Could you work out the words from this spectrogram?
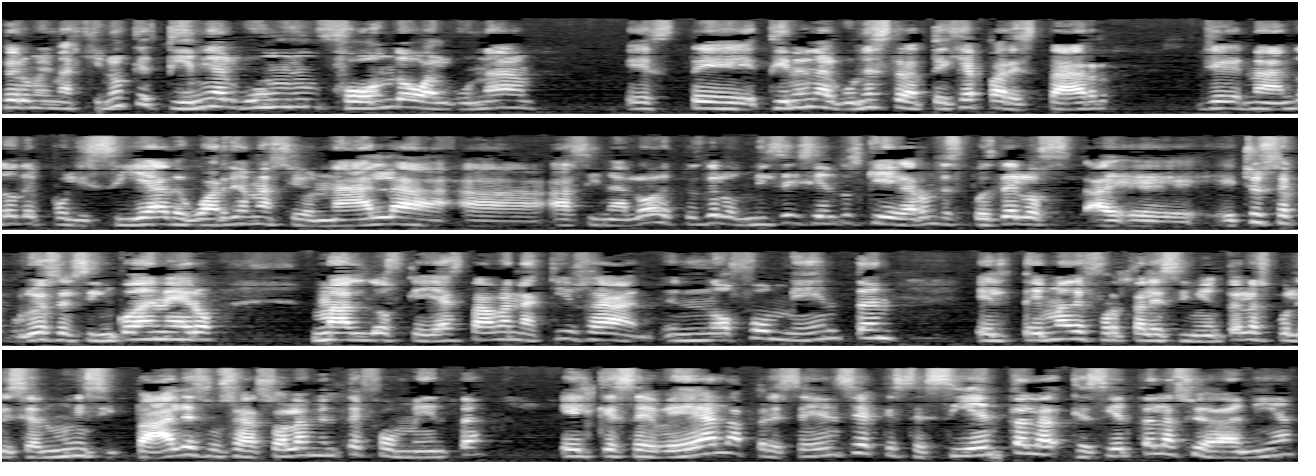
pero me imagino que tiene algún fondo o alguna este, tienen alguna estrategia para estar llenando de policía, de Guardia Nacional a, a, Sinaloa, después de los 1.600 que llegaron después de los eh, hechos ocurridos el 5 de enero, más los que ya estaban aquí, o sea, no fomentan el tema de fortalecimiento de las policías municipales, o sea, solamente fomenta el que se vea la presencia, que se sienta la, que sienta la ciudadanía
